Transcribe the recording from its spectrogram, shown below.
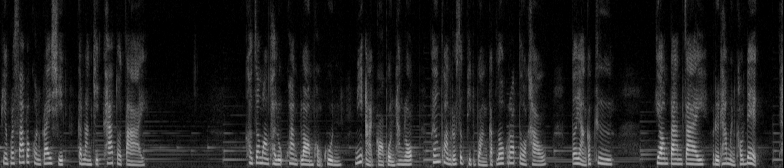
เพียงเพราะทราบว่าคนใกล้ชิดกำลังคิดฆ่าตัวตาย เขาจะมองทะลุความปลอมของคุณ นี่อาจก่อผลทางลบ เพิ่มความรู้สึกผิดหวังกับโลกรอบตัวเขา ตัวอย่างก็คือ ยอมตามใจหรือทำเหมือนเขาเด็ก แท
